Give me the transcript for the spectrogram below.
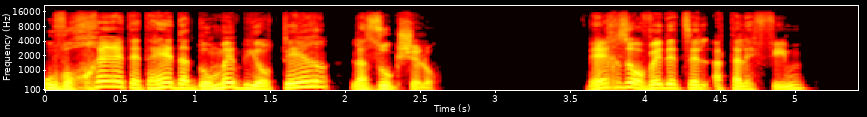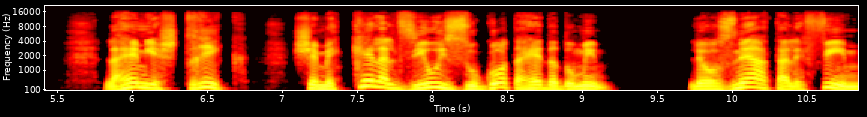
ובוחרת את ההד הדומה ביותר לזוג שלו. ואיך זה עובד אצל הטלפים? להם יש טריק שמקל על זיהוי זוגות ההד הדומים. לאוזני הטלפים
